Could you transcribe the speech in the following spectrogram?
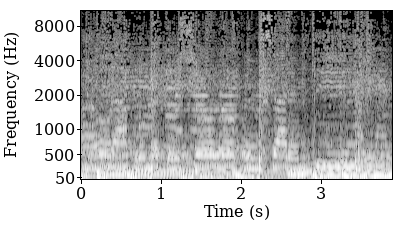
Ahora prometo solo pensar en ti.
